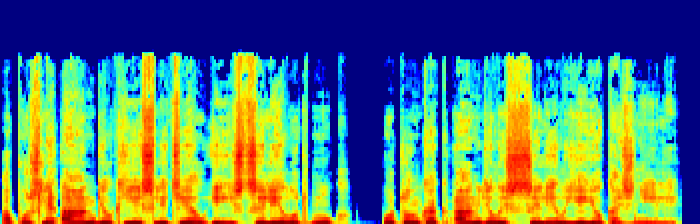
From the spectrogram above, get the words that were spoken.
А после ангел к ей слетел и исцелил от мук. Потом, как ангел исцелил, ее казнили.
